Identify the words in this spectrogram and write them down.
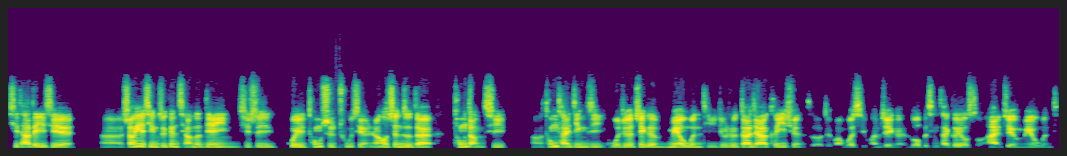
其他的一些呃商业性质更强的电影，其实会同时出现，然后甚至在同档期啊同台竞技，我觉得这个没有问题，就是大家可以选择，对吧？我喜欢这个，萝卜青菜各有所爱，这个没有问题。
